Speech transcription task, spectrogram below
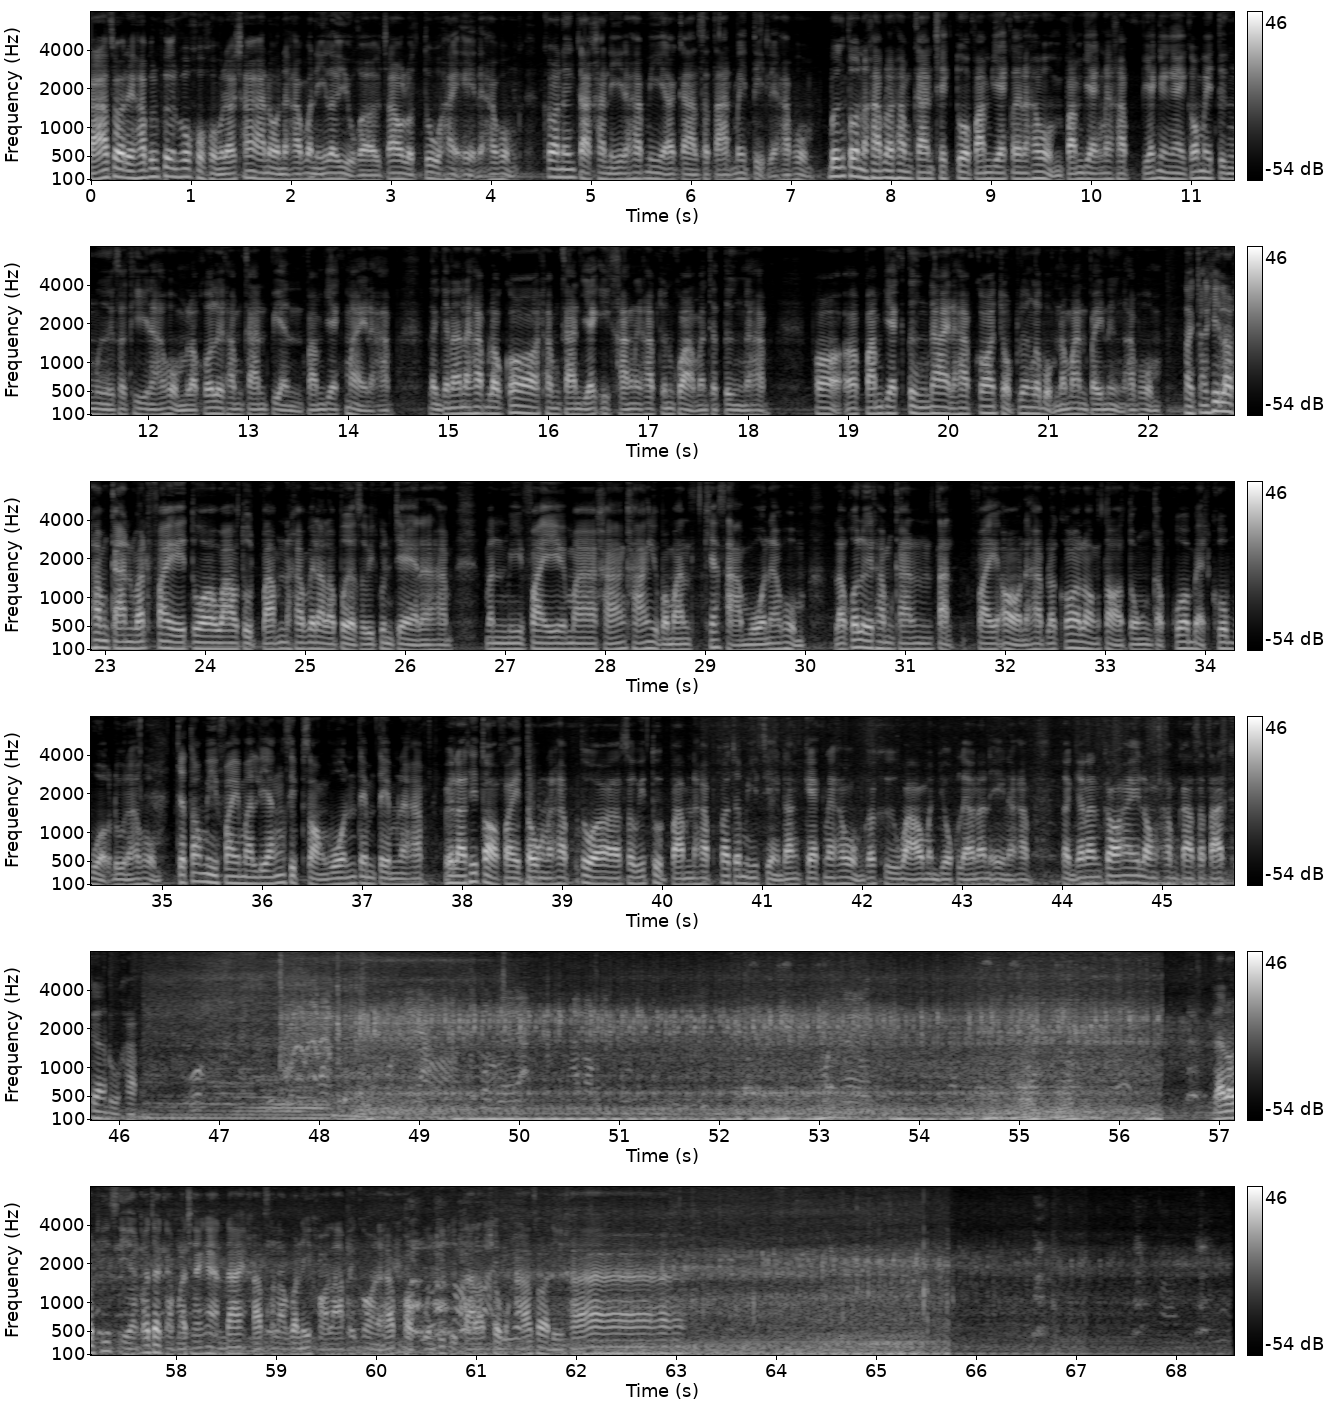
ครับสวัสดีครับเพื่อนๆพวกผมแล้วช่างอานนท์นะครับ วันนี้เราอยู่กับเจ้ารถตู้ไฮเอทนะครับผมก็เนื่องจากคันนี้นะครับมีอาการสตาร์ทไม่ติดเลยครับผมเบื้องต้นนะครับเราทำการเช็คตัวปั๊มแยกเลยนะครับผมปั๊มแยกนะครับแยกยังไงก็ไม่ตึงมือสักทีนะครับผมเราก็เลยทำการเปลี่ยนปั๊มแยกใหม่นะครับ หลังจากนั้นนะครับเราก็ทำการแยกอีกครั้งนะครับ จนกว่ามันจะตึงนะครับ พอปั๊มแยกตึงได้นะครับ ก็จบเรื่องระบบน้ำมันไปหนึ่งครับผม หลังจากที่เราทำการวัดไฟตัววาล์วตูดปั๊มนะครับ เวลาเราเปิดสวิตช์กุญแจนะครับ มันมีไฟมาค้างค้างอยู่ประมาณแค่ 3 โวลต์นะครับผม เราก็เลยทำการตัดไฟออกนะครับ แล้วก็ลองต่อตรงกับขั้วแบตขั้วบวกดูนะครับผม จะต้องมีไฟมาเลี้ยง 12 โวลต์เต็มๆนะครับ เวลาที่ต่อไฟตรงนะครับ ตัวสวิตช์ตูดปั๊มนะครับ ก็จะมีเสียงดังแก๊กนะครับผม ก็คือวาล์วมันยกแล้วนั่นเองนะครับ หลังจากนั้นก็ให้ลองทำการสตาร์ทเครื่องดูครับ หมดเลยอะอะลองดูหมดเลย แล้วรถที่เสียก็จะกลับมาใช้งานได้ครับสำหรับวันนี้ขอลาไปก่อนนะครับ ขอบคุณที่ติดตามรับชมครับ สวัสดีครับ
